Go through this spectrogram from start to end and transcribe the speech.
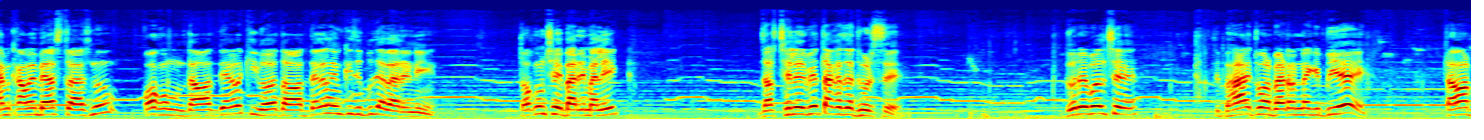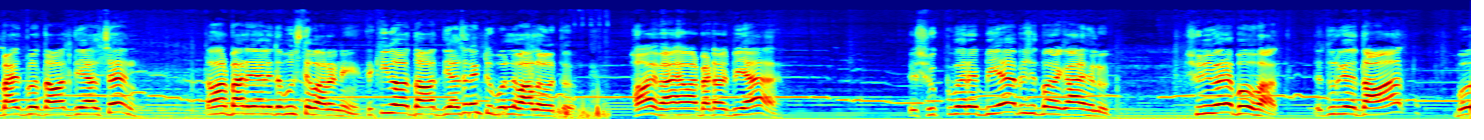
আমি কামে ব্যস্ত আসনু কখন দাওয়াত দিয়ে গেল, কীভাবে দাওয়াত দিয়ে গেল, আমি কিছু বুঝতে পারিনি। তখন সেই বাড়ির মালিক যার ছেলের বিয়ে তাকে যা ধরছে। ধরে বলছে ভাই, তোমার ব্যাটার নাকি বিয়ে? তা আমার বাড়িতে দাওয়াত দিয়ে আসছেন তোমার বাড়ি আলি তো বুঝতে পারেনি। তো কীভাবে দাওয়াত দিয়ে আসছেন একটু বললে ভালো হতো। হয় ভাই, আমার বেটার বিয়া। শুক্রবারে বিয়া, বৃহস্পতিবারে গায়ে হলুদ। শনিবারে বউ ভাত। দুর্গে দাওয়াত, বউ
